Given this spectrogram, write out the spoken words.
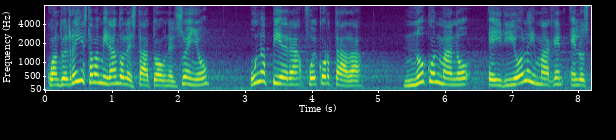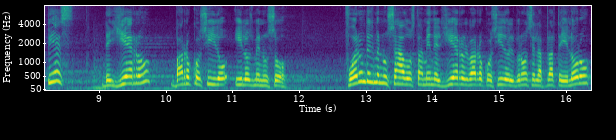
Cuando el rey estaba mirando la estatua en el sueño, una piedra fue cortada, no con mano, e hirió la imagen en los pies, de hierro, barro cocido, y los menuzó. Fueron desmenuzados también el hierro, el barro cocido, el bronce, la plata y el oro,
